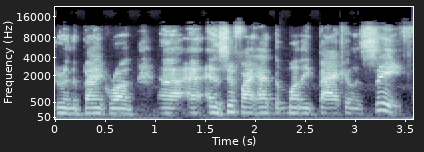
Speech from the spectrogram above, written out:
during the bank run, uh, as if I had the money back in a safe.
